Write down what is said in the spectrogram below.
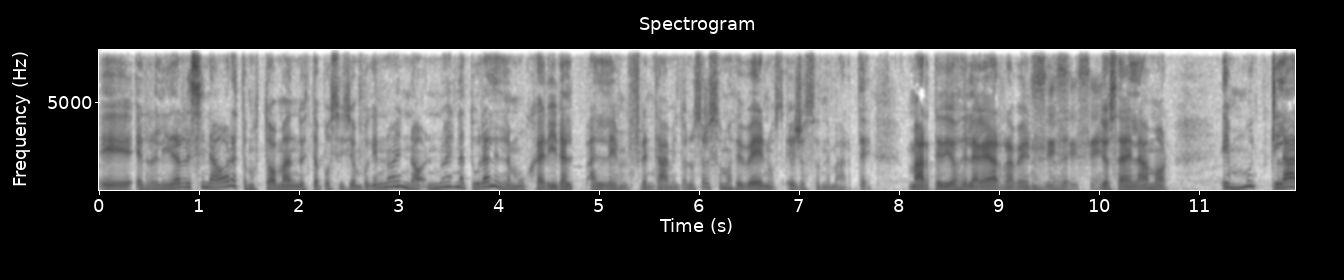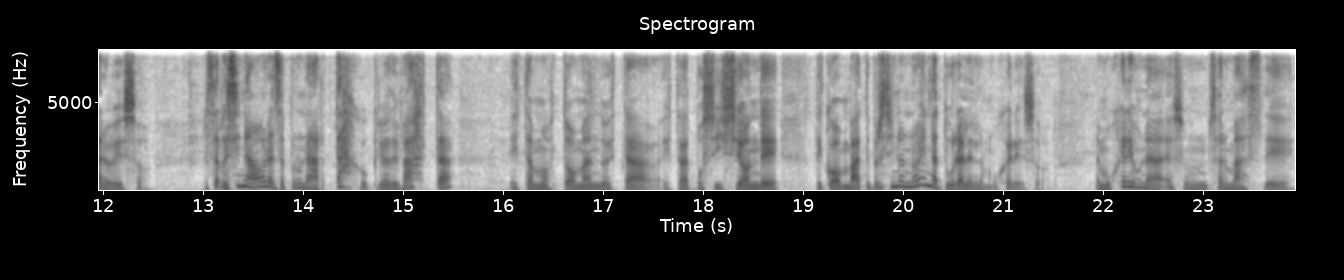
eh, en realidad recién ahora estamos tomando esta posición, porque no es, no, no es natural en la mujer ir al, enfrentamiento. Nosotros somos de Venus, ellos son de Marte. Marte, dios de la guerra, Venus, diosa del amor. Es muy claro eso. Recién ahora, ya por un hartazgo, creo, de basta, estamos tomando esta, esta posición de, de combate. Pero si no, no es natural en la mujer eso. La mujer es, una, es un ser más de,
